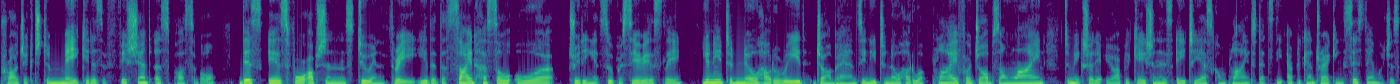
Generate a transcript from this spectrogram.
project to make it as efficient as possible? This is for options two and three, either the side hustle or treating it super seriously. You need to know how to read job ads. You need to know how to apply for jobs online to make sure that your application is ATS compliant. That's the applicant tracking system, which is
